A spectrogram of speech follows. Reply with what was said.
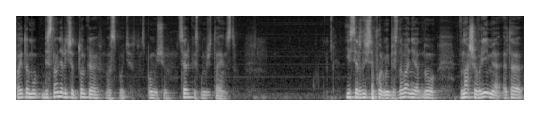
Поэтому беснование лечит только Господь с помощью церкви, с помощью таинства. Есть различные формы беснования, но в наше время это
